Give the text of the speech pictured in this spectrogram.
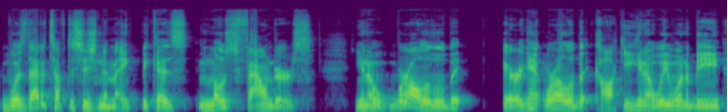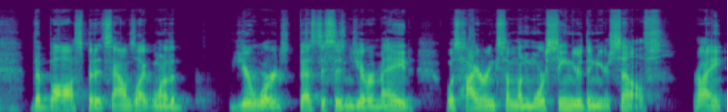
Was that a tough decision to make? Because most founders, you know, we're all a little bit arrogant, we're all a little bit cocky. You know, we want to be the boss, but it sounds like one of the your words, best decisions you ever made was hiring someone more senior than yourselves, right?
